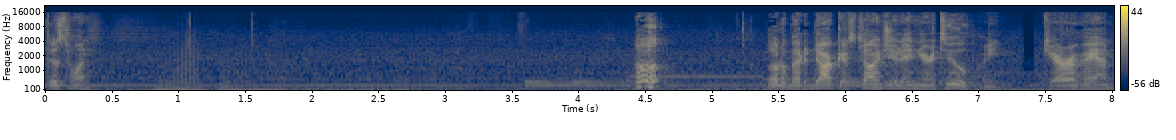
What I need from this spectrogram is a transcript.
This one. A little bit of Darkest Dungeon in here too. I mean, Caravan.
